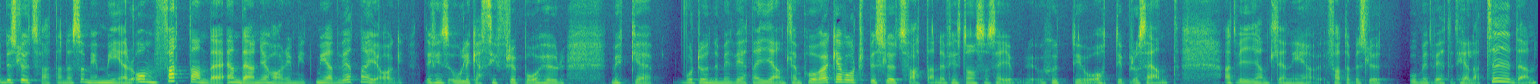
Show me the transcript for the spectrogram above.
till beslutsfattande som är mer omfattande än den jag har i mitt medvetna jag. Det finns olika siffror på hur mycket vårt undermedvetna egentligen påverkar vårt beslutsfattande. Det finns de som säger 70 och 80 procent. Att vi egentligen är, fattar beslut omedvetet hela tiden.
